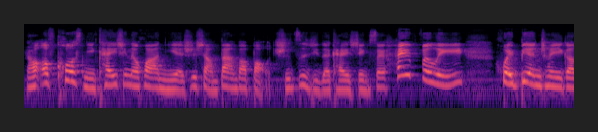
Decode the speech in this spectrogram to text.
然后 of course 你开心的话，你也是想办法保持自己的开心，所以 hopefully 会变成一个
